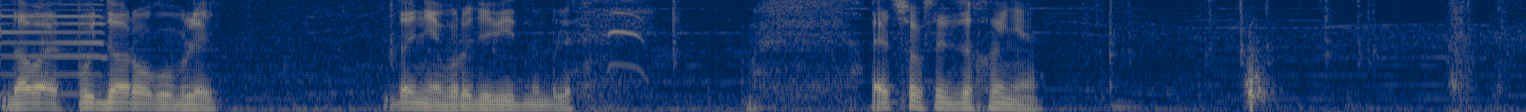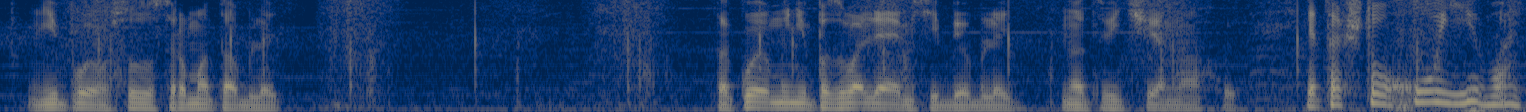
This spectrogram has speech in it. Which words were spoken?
Давай, в путь дорогу, блядь. Да не, вроде видно, блядь. А это что, кстати, за хуйня? Не понял, что за срамота, блядь. Такое мы не позволяем себе, блядь, на Твиче, нахуй. Это что, хуй, ебать?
